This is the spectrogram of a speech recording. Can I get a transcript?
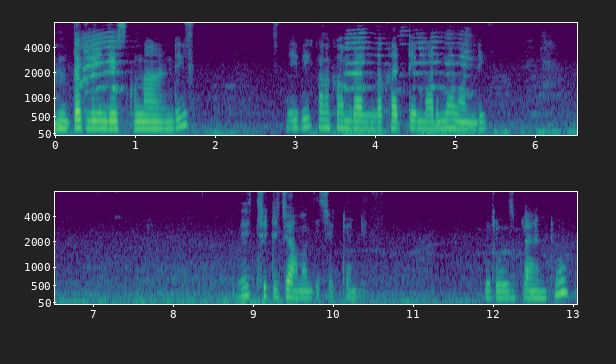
అంతా క్లీన్ చేసుకున్నానండి. ఇవి కనకాంబరాలలో కట్టే మర్మం అండి. ఇది చిట్టి చామంతి చెట్టు అండి. ఇది రోజ్ ప్లాంట్.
